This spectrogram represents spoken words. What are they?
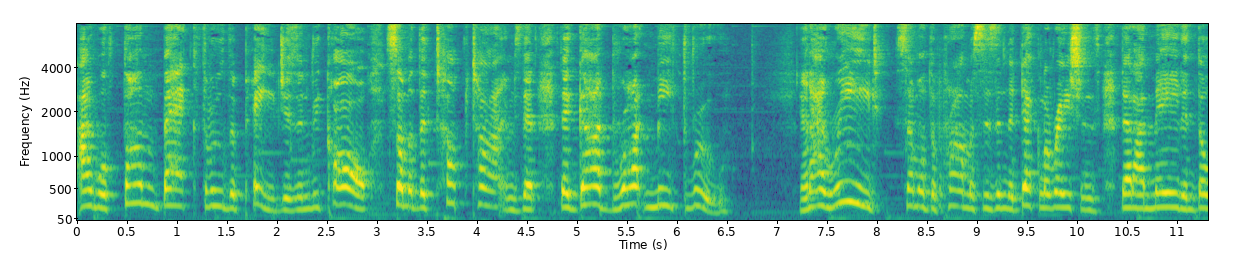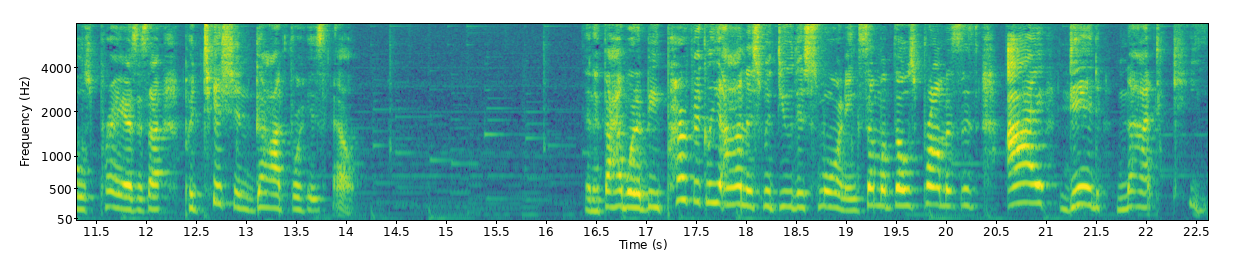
I will thumb back through the pages and recall some of the tough times that, that God brought me through. And I read some of the promises and the declarations that I made in those prayers as I petitioned God for his help. And if I were to be perfectly honest with you this morning, some of those promises I did not keep.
